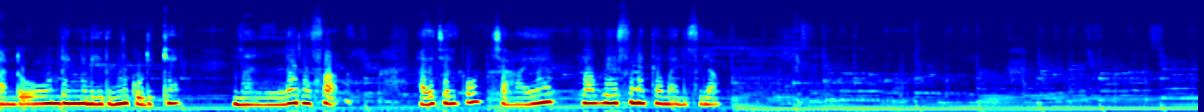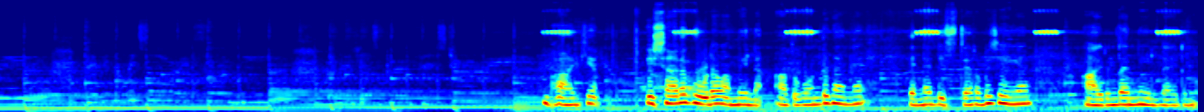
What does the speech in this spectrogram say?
കണ്ടുകൊണ്ട് ഇങ്ങനെ ഇരുന്ന് കുടിക്കാൻ നല്ല രസമാണ് അത് ചിലപ്പോൾ ചായ ലവേഴ്സിനൊക്കെ മനസ്സിലാവും. ഭാഗ്യം. ഇഷാര കൂടെ വന്നില്ല. അതുകൊണ്ട് തന്നെ എന്നെ ഡിസ്റ്റർബ് ചെയ്യാൻ ആരും തന്നെ ഇല്ലായിരുന്നു.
